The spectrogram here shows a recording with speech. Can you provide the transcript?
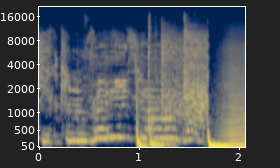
You can raise your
